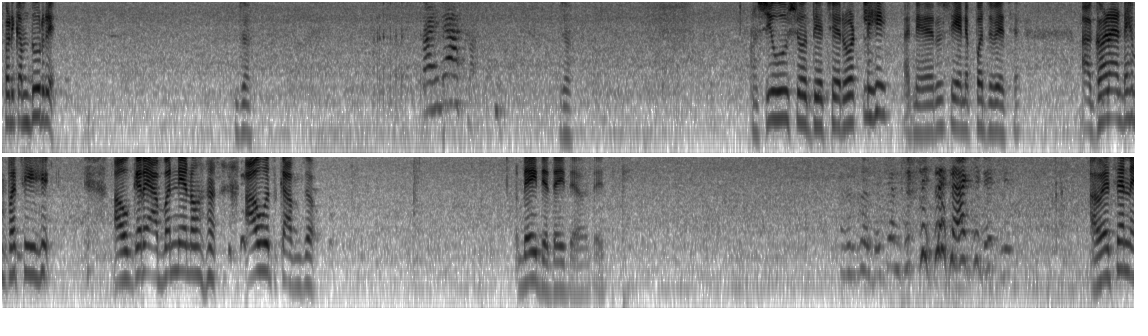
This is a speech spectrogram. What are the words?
થોડીક આમ દૂર રે જો. જો. શિવ શોધે છે રોટલી અને ઋષિ એને પજવે છે. આ ઘણા ટાઈમ પછી આવું કરે આ બંનેનો આવું જ કામ જો. દઈ દે દઈ દે હવે દઈ દે. હવે છે ને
